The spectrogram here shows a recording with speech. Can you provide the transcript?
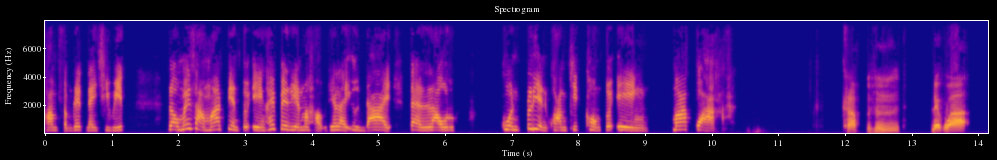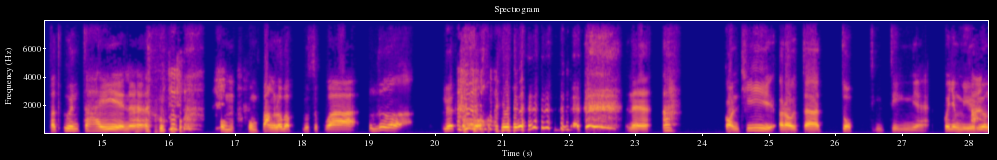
ความสำเร็จในชีวิต เราไม่สามารถเปลี่ยนตัวเองให้ไปเรียนมหาวิทยาลัยอื่นได้ แต่เราควรเปลี่ยนความคิดของตัวเองมากกว่าค่ะ ครับอืเรียกว่าสะเทือนใจนะฮะผมผมฟังแล้วแบบรู้สึกว่าเลือดเลือดออกนะอะก่อนที่เราจะจบจริง ๆ เนี่ย ก็ยังมีเรื่อง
